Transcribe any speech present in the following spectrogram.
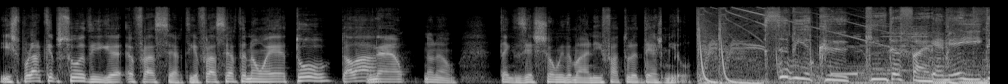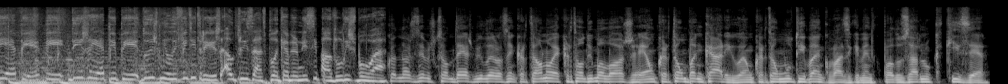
e esperar que a pessoa diga a frase certa. E a frase certa não é tô, está lá. Não. Não, não. Tem que dizer Show Me the Money e fatura 10 mil. Sabia que quinta-feira MEI DEPEP DGEPP 2023 autorizado pela Câmara Municipal de Lisboa. Quando nós dizemos que são 10 mil euros em cartão, não é cartão de uma loja, é um cartão bancário, é um cartão multibanco, basicamente, que pode usar no que quiser.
